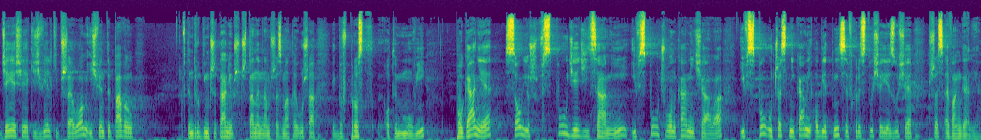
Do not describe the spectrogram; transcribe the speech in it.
dzieje się jakiś wielki przełom i święty Paweł w tym drugim czytaniu, przeczytanym nam przez Mateusza, jakby wprost o tym mówi. Poganie są już współdziedzicami i współczłonkami ciała i współuczestnikami obietnicy w Chrystusie Jezusie przez Ewangelię.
